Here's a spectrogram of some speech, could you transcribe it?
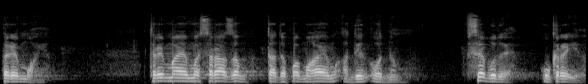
перемоги. Тримаємось разом та допомагаємо один одному. Все буде Україна!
